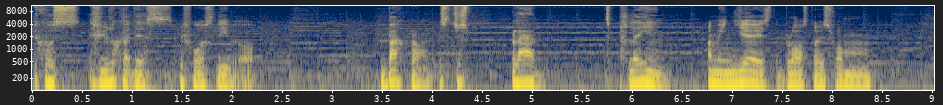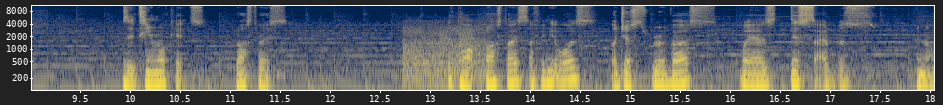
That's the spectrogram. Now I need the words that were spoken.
Because if you look at this before I leave it up, the background is just bland. It's plain. I mean, yeah, it's the Blastoise from. Is it Team Rockets? Blastoise. The Dark Blastoise, I think it was. Or just reverse. Whereas this side was, you know.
